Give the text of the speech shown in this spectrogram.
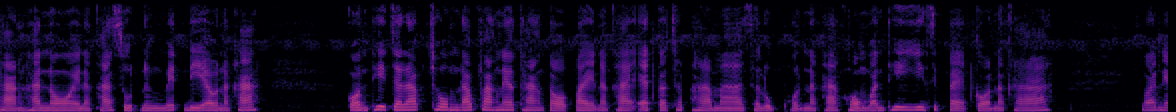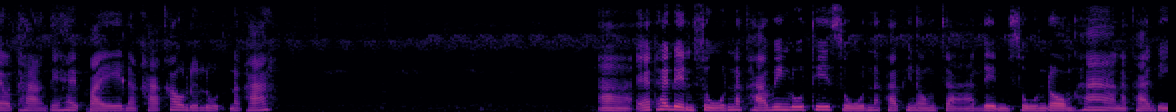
ทางฮานอยนะคะ สูตรหนึ่งเม็ดเดียวนะคะ ก่อนที่จะรับชมรับฟังแนวทางต่อไปนะคะ แอดก็จะพามาสรุปผลนะคะของวันที่ 28 ก่อนนะคะ ว่าแนวทางที่ให้ไปนะคะ เข้าหรือหลุดนะคะ อ่าแอดให้เด่นศูนย์นะคะ วิ่งรูดที่ศูนย์นะคะ พี่น้องจ๋าเด่นศูนย์รองห้านะคะ ดี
